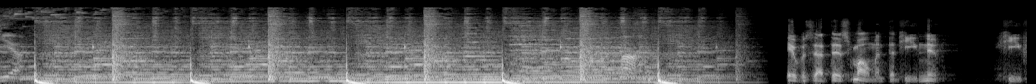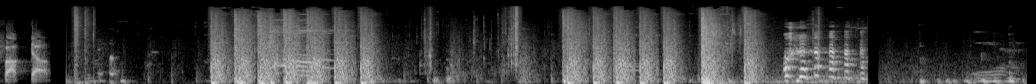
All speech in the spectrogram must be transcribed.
Yeah. Uh. It was at this moment that he knew. He fucked up. Yeah.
